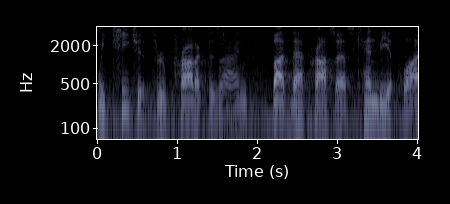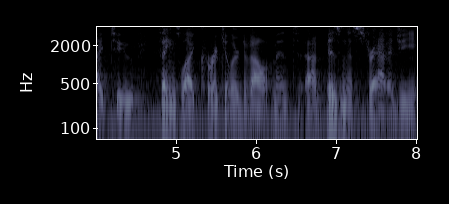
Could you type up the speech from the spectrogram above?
We teach it through product design, but that process can be applied to things like curricular development, uh, business strategy,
